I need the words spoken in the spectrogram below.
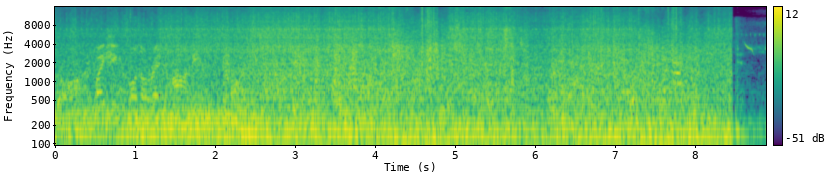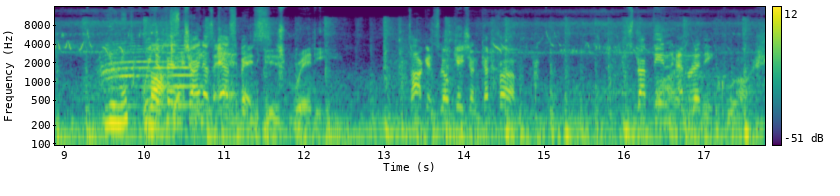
large. Fighting for the Red Army. Unit We lost. defend China's airspace. Is ready. Target's location confirmed. Strapped in and ready. Crush.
